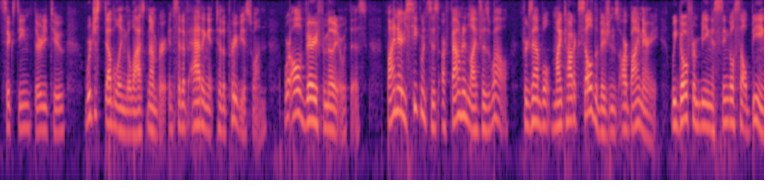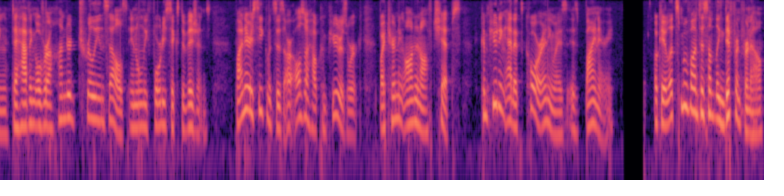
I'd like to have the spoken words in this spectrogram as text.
16, 32. We're just doubling the last number instead of adding it to the previous one. We're all very familiar with this. Binary sequences are found in life as well. For example, mitotic cell divisions are binary. We go from being a single cell being to having over 100 trillion cells in only 46 divisions. Binary sequences are also how computers work, by turning on and off chips. Computing at its core anyways is binary. Okay, let's move on to something different for now,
